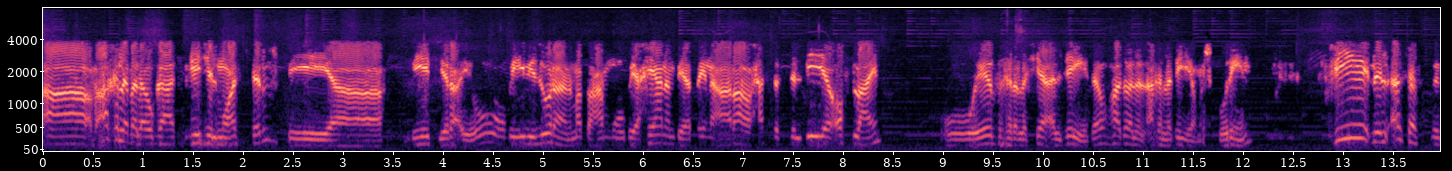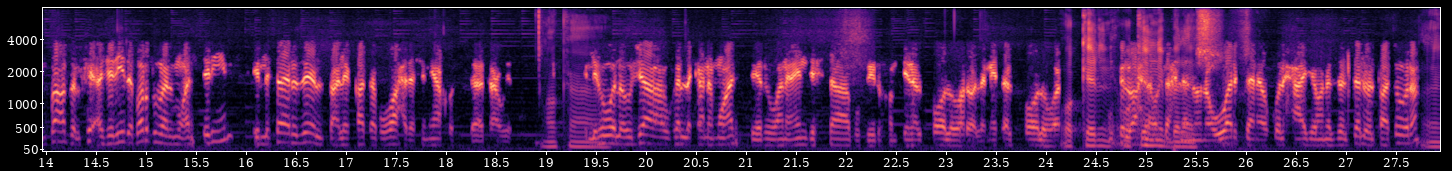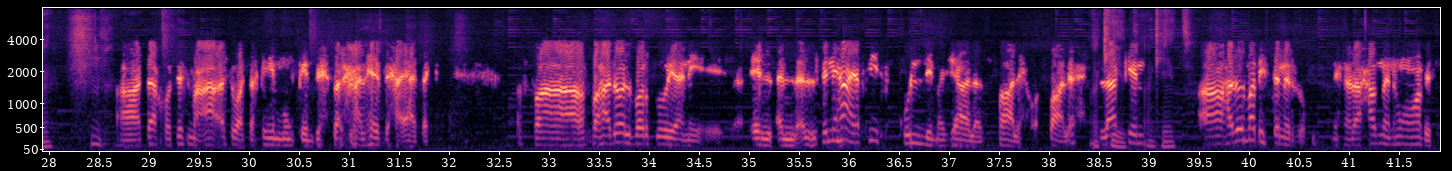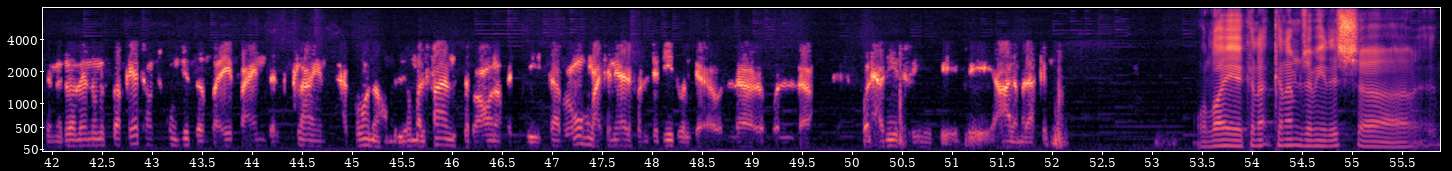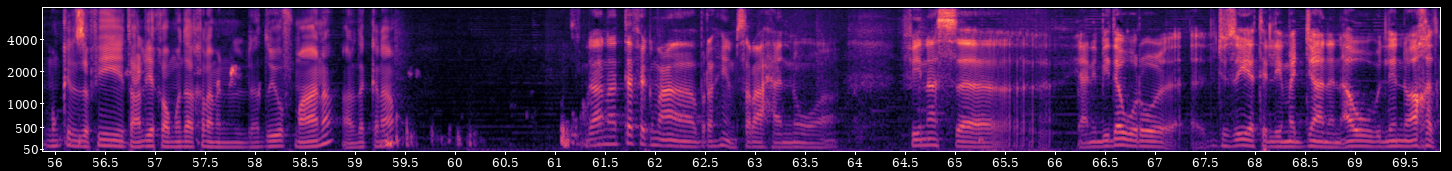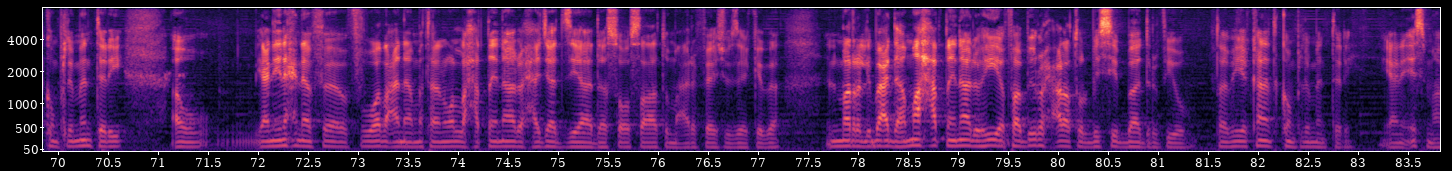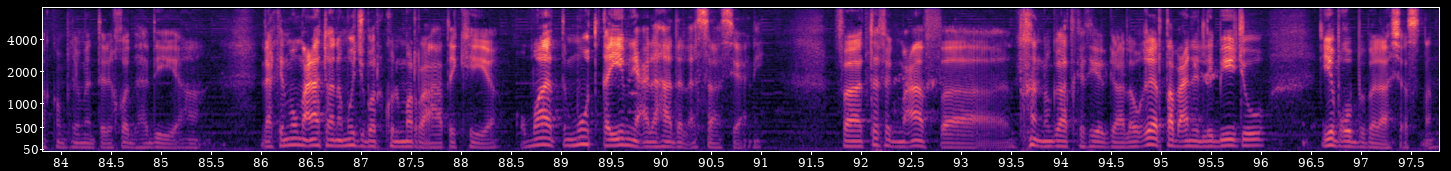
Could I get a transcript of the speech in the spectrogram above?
آه أغلب الأوقات بيجي المؤثر بي آه بيدي رأيه وبيزورنا المطعم واحيانا بيعطينا اراءه حتى السلبية offline ويظهر الأشياء الجيدة وهذول الأغلبية مشكورين. في للأسف من بعض الفئة جديدة برضو من المؤثرين اللي صاير زي التعليقات أبو واحد عشان ياخذ تعويض. okay. اللي هو لو جاء وقال لك أنا مؤثر وأنا عندي حساب وفي له 50000 follower ولا 100000 follower وكلني وكل واحد ونورتنا وكل حاجة ونزلت له الفاتورة إيه. آه تاخذ تسمع اسوء تقييم ممكن تحصل عليه في حياتك. ف... فهدول برضو يعني ال... ال... ال... في النهاية في كل مجال الصالح والطالح أكيد لكن أكيد. آه هدول ما بيستمروا. نحن لاحظنا إنهم ما بيستمروا لأنه مصداقيتهم تكون جدا ضعيفة عند ال client حقونهم اللي هم ال fans تبعونهم اللي يتابعوهم عشان يعرفوا الجديد وال... وال... وال... والحديث في في في عالم الاكل والله كلا- كلام جميل. إيش آه، ممكن إذا في تعليق أو مداخلة من الضيوف معنا على هذا الكلام؟ لا أنا أتفق مع إبراهيم صراحة إنه في ناس آه، يعني بيدوروا الجزئية اللي مجانا أو لأنه أخذ complimentary أو يعني نحن في, في وضعنا مثلا والله حطينا له حاجات زيادة صوصات وما أعرف إيش وزي كذا. المرة اللي بعدها ما حطينا له هي فبيروح على طول بيسيب bad review طيب هي كانت complimentary يعني اسمها complimentary خذ هدية ها. لكن مو معناته أنا مجبر كل مرة أعطيك هي. وما مو تقيمني على هذا الأساس يعني. فأتفق معاه في آه، نقاط كثير قالوا. وغير طبعا اللي بيجوا يبغوا ببلاش أصلا.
